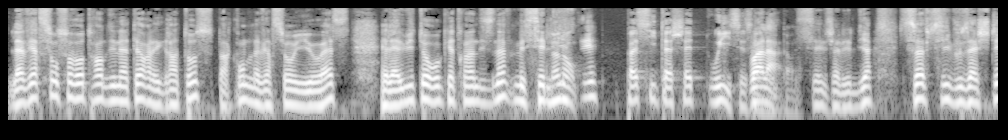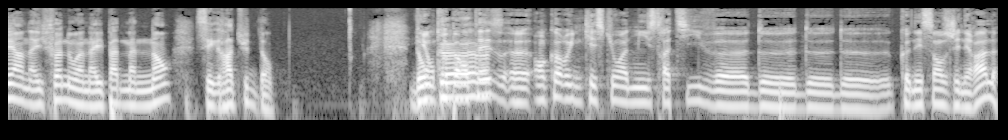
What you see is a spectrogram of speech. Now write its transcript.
La version sur votre ordinateur, elle est gratos. Par contre, la version iOS, elle est à 8,99€, mais c'est limité. Pas si t'achètes. Oui, c'est ça. Voilà, j'allais le dire. Sauf si vous achetez un iPhone ou un iPad maintenant, c'est gratuit dedans. Donc, Et entre euh, parenthèses, euh, encore une question administrative euh, de, de, de connaissance générale.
